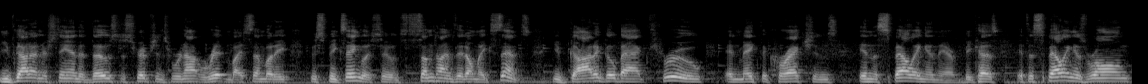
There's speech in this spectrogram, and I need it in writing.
you've got to understand that those descriptions were not written by somebody who speaks English so sometimes they don't make sense. You've got to go back through and make the corrections in the spelling in there because if the spelling is wrong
